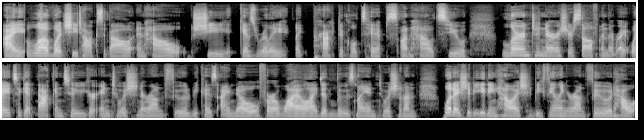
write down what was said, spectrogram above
I love what she talks about and how she gives really like practical tips on how to learn to nourish yourself in the right way to get back into your intuition around food because I know for a while I did lose my intuition on what I should be eating, how I should be feeling around food, how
